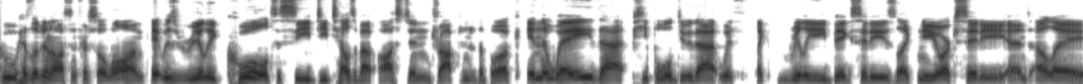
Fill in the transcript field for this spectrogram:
who has lived in Austin for so long, it was really cool to see details about Austin dropped into the book in the way that people will do that with like really big cities like New York City and LA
